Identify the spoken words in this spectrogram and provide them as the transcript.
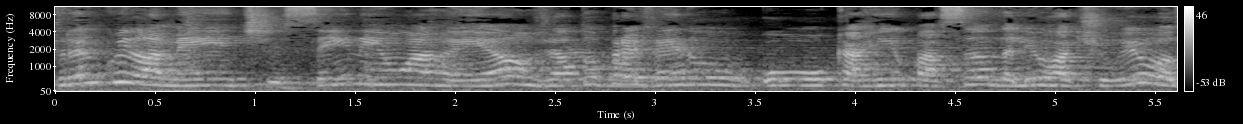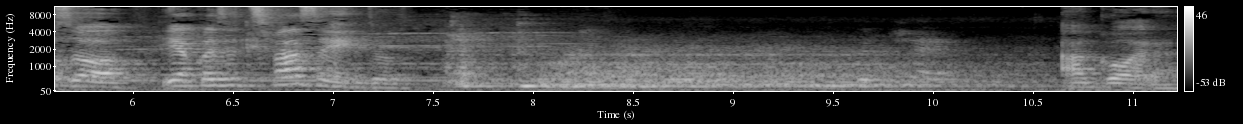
tranquilamente, sem nenhum arranhão. Já tô prevendo o, o carrinho passando ali, o Hot Wheels, ó, e a coisa desfazendo. Agora,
